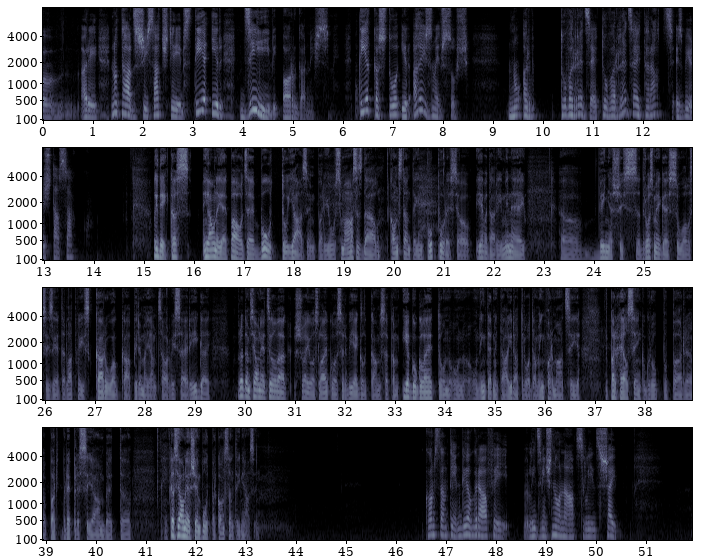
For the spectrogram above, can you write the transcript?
arī nu, tādas šīs atšķirības, tie ir dzīvi organismi. Tie, kas to ir aizmirsuši, nu, ar, to var redzēt, to var redzēt ar aci, es bieži tā saku. Lidija, kas jaunajai paudzē būtu jāzina par jūsu māsas dēlu, Konstantīnu Pupuru. Es jau ievadā arī minēju, viņa šis drosmīgais solis iziet ar Latvijas karogu kā pirmajam caur visai Rīgai. Protams, jaunie cilvēki šajos laikos ir viegli, kā mēs sakām, iegūglēt, un, un, un internetā ir atrodama informācija par Helsinku grupu, par, par represijām, bet kas jauniešiem būtu par Konstantīnu jāzina? Konstantīna biogrāfija, līdz viņš nonāca līdz šai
